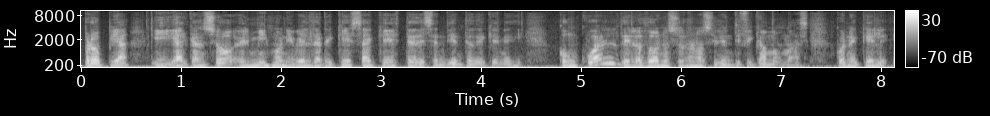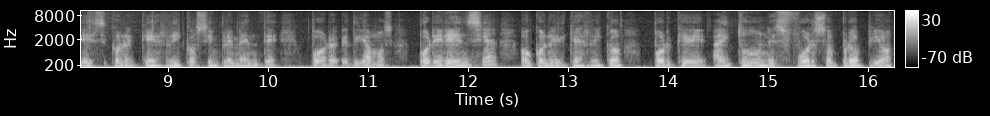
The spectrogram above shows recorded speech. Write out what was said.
propia y alcanzó el mismo nivel de riqueza que este descendiente de Kennedy. ¿Con cuál de los dos nosotros nos identificamos más? ¿Con el que, es, con el que es rico simplemente por, digamos, por herencia o con el que es rico porque hay todo un esfuerzo propio,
